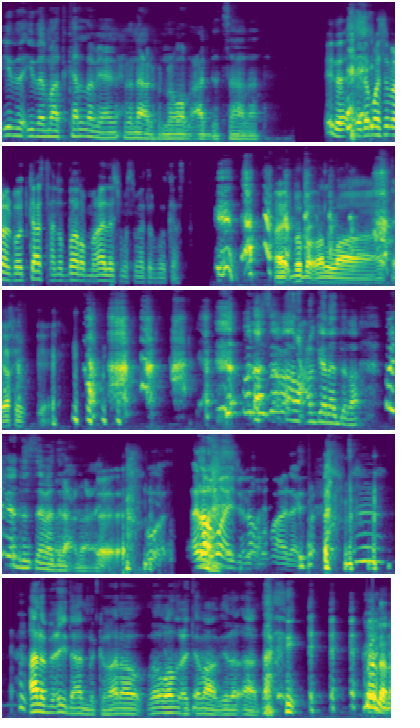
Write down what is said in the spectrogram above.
إذا إذا ما تكلم يعني إحنا نعرف إنه الوضع عدت سهالات إذا إذا ما سمع البودكاست حنتضارب معاه ليش ما سمعت البودكاست. بالضبط والله يا أخي. ولا سمع راح جلدنا وش نستفاد نحن الحين؟ لا ما يجلس ما عليك. أنا بعيد عنكم أنا وضعي تمام إلى الآن. كلنا.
